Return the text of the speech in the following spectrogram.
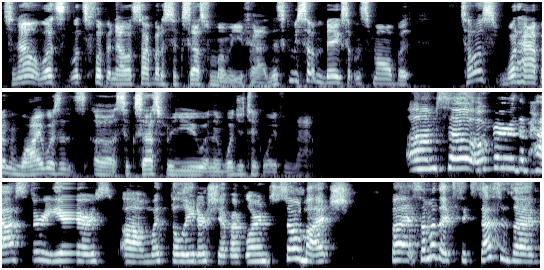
so now let's let's flip it now. Let's talk about a successful moment you've had. And this can be something big something small but tell us what happened why was it a success for you and then what did you take away from that um, so over the past three years um, with the leadership, I've learned so much. But some of the successes I've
